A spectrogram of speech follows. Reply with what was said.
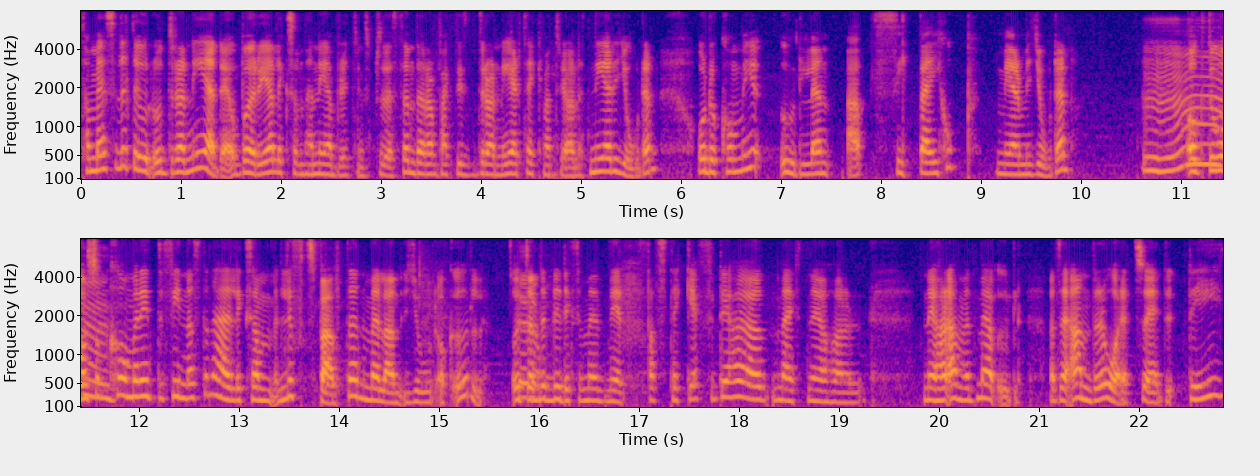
ta med sig lite ull och dra ner det och börja liksom den här nedbrytningsprocessen där de faktiskt drar ner täckmaterialet ner i jorden. Och då kommer ju ullen att sitta ihop mer med jorden. Mm. Och då så kommer det inte finnas den här liksom luftspalten mellan jord och ull. Utan det. blir liksom ett mer fast täcke. För det har jag märkt när jag har, när jag har använt mig av ull. Det andra året så är det, det är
